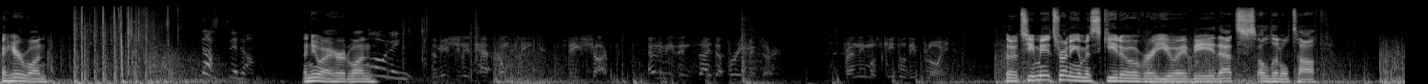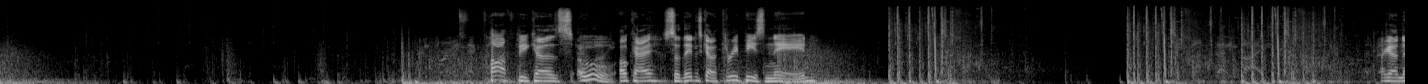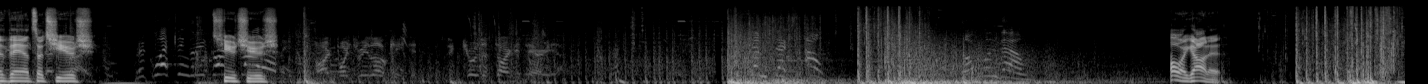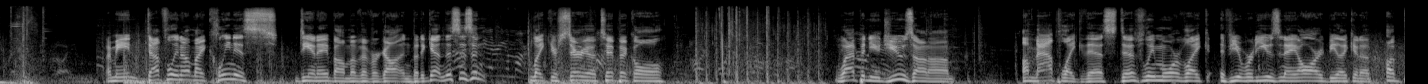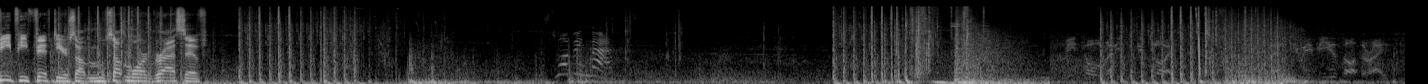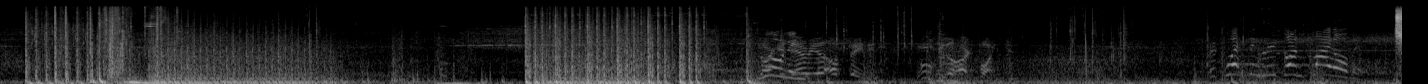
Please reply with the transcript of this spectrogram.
I hear one. I knew I heard one. Loading. The mission is half complete. Stay sharp. Enemies inside the perimeter. Friendly mosquito deployed. So teammates running a mosquito over a UAV. That's a little tough. Tough because, oh, okay. So they just got a three-piece nade. I got an advance. That's huge. It's huge, huge. Oh, I got it. I mean, definitely not my cleanest DNA bomb I've ever gotten. But again, this isn't like your stereotypical weapon you'd use on a, a map like this. Definitely more of like, if you were to use an AR, it'd be like a, a BP-50 or something, something more aggressive.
